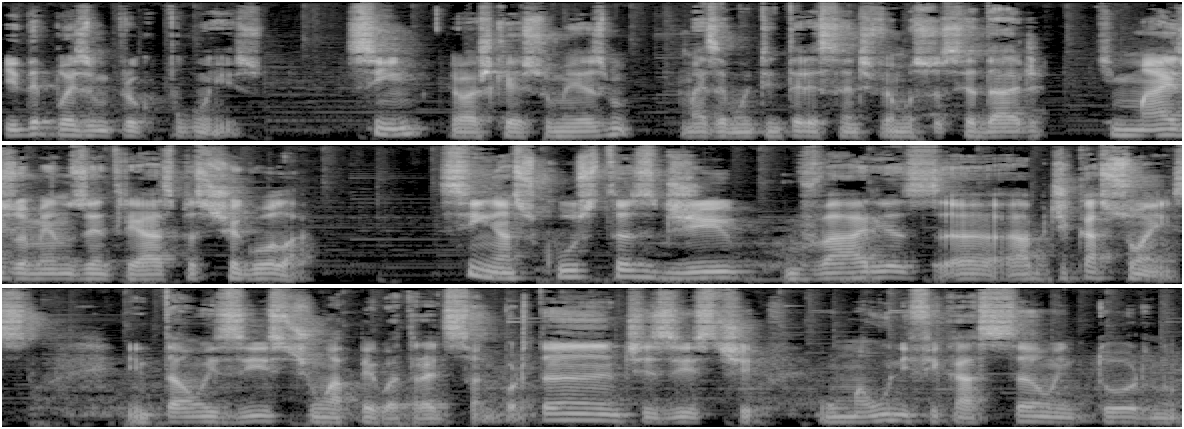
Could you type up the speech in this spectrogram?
e depois eu me preocupo com isso. Sim, eu acho que é isso mesmo, mas é muito interessante ver uma sociedade que mais ou menos, entre aspas, chegou lá. Sim, às custas de várias uh, abdicações. Então existe um apego à tradição importante, existe uma unificação em torno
